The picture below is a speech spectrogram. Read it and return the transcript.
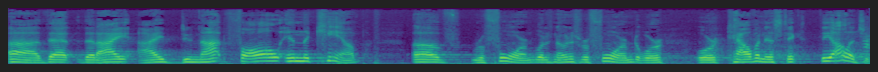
uh, that that I I do not fall in the camp of Reformed, what is known as Reformed or, or Calvinistic theology.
